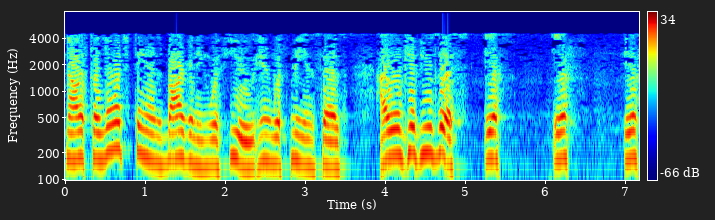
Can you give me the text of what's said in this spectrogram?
Now if the Lord stands bargaining with you and with me and says, I will give you this if, if, if,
